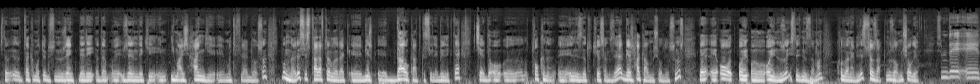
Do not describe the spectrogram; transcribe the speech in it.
işte e, takım otobüsünün renkleri ya da e, üzerindeki im, imaj hangi e, motiflerde olsun bunları siz taraftar olarak e, bir e, DAO katkısıyla birlikte içeride o e, token'ı e, elinizde tutuyorsanız eğer bir hak almış oluyorsunuz ve e, o, oy, o oyunuzu istediğiniz zaman kullanabilir söz hakkınız olmuş oluyor. Şimdi e,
